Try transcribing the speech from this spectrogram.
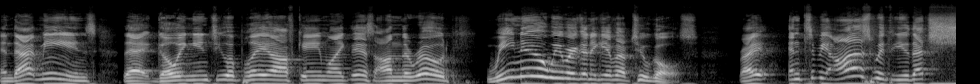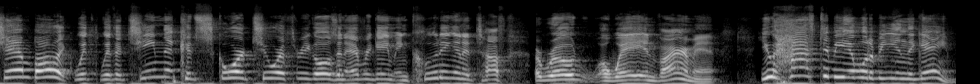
And that means that going into a playoff game like this on the road, we knew we were going to give up two goals. Right? And to be honest with you, that's shambolic. With with a team that could score two or three goals in every game, including in a tough a road away environment, you have to be able to be in the game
